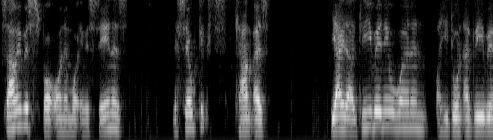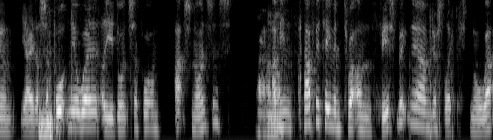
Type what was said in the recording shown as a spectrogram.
Sammy was spot on in what he was saying is the Celtics camp is you either agree with Neil Lennon or you don't agree with him. You either mm. support Neil Lennon or you don't support him. That's nonsense. I, I, mean, half the time in Twitter and Facebook now, I'm just like, you know what?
